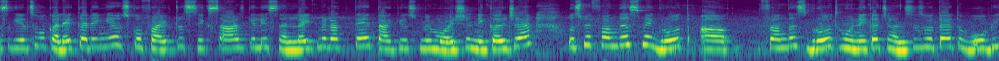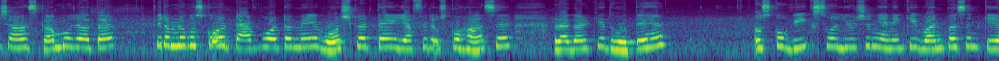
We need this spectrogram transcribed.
स्केल्स को कलेक्ट करेंगे, उसको फाइव टू सिक्स आवर्स के लिए सनलाइट में रखते हैं ताकि उसमें मॉइस्चर निकल जाए। उसमें फंगस में ग्रोथ फंगस ग्रोथ होने का चांसेस होता है तो वो भी चांस कम हो जाता है। फिर हम लोग उसको टैप वाटर में वॉश करते हैं या फिर उसको हाथ से रगड़ के धोते हैं। उसको वीक सॉल्यूशन यानी कि वन परसेंट के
